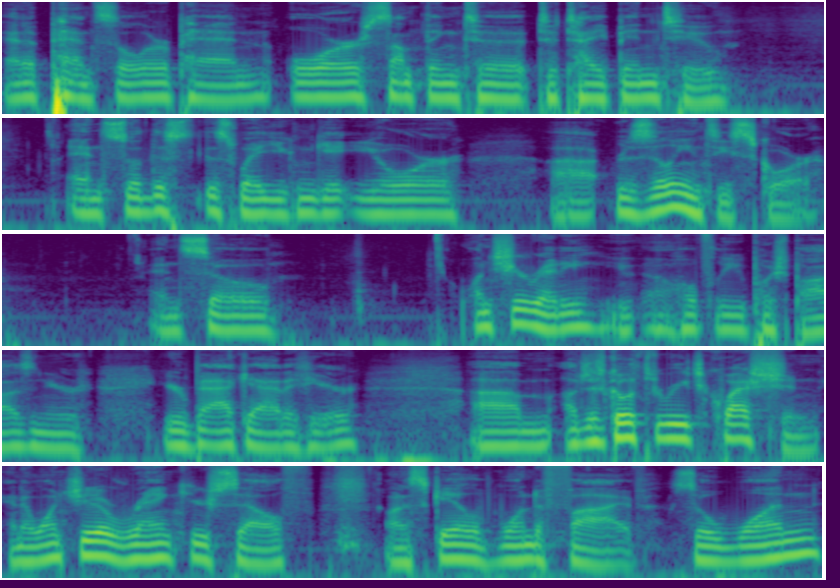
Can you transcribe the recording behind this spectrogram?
and a pencil or a pen or something to, to type into. And so this this way you can get your uh, resiliency score. And so once you're ready, you, uh, hopefully you push pause and you're you're back at it here. Um, I'll just go through each question, and I want you to rank yourself on a scale of one to five. So one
